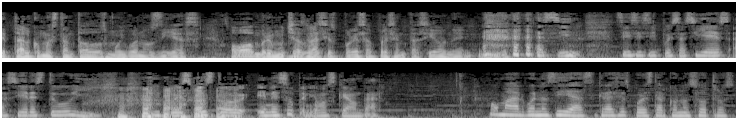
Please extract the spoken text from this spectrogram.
¿Qué tal? ¿Cómo están todos? Muy buenos días. hombre, muchas gracias por esa presentación. ¿eh? sí, sí, sí, sí, pues así es, así eres tú y, y, pues justo en eso teníamos que ahondar. Omar, buenos días, gracias por estar con nosotros.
